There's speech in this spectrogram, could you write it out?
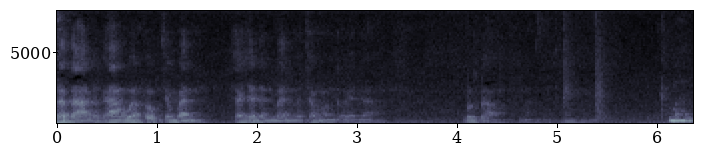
đã tạo được an vui hạnh phúc cho mình cho gia đình mình và cho mọi người đó bước đầu. Cảm ơn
